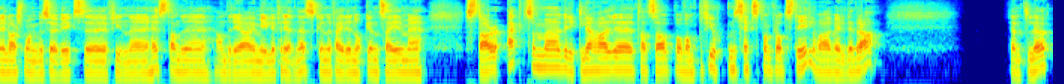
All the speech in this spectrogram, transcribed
med Lars Magne Søviks eh, fine hest. Andrea Emilie Frednes kunne feire nok en seier med Star Act, som eh, virkelig har eh, tatt seg opp og vant på 14-6 på en flott stil, var veldig bra. Femte løp,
